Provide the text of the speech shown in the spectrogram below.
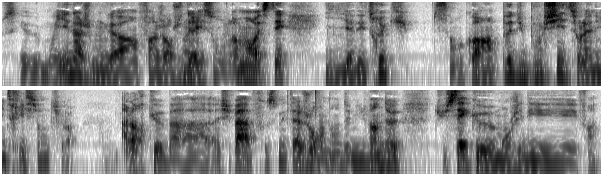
c'est le Moyen Âge, mon gars. Enfin, genre, je dire, ils sont vraiment restés. Il y a des trucs, c'est encore un peu du bullshit sur la nutrition, tu vois. Alors que, bah, je sais pas, faut se mettre à jour, on est en 2022. Tu sais que manger des. Enfin,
